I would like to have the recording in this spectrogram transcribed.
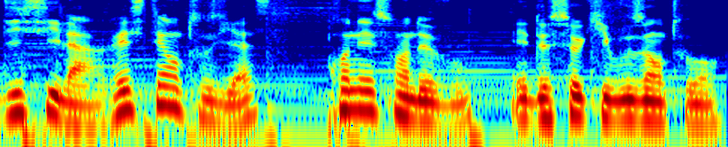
D'ici là, restez enthousiastes, prenez soin de vous et de ceux qui vous entourent.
